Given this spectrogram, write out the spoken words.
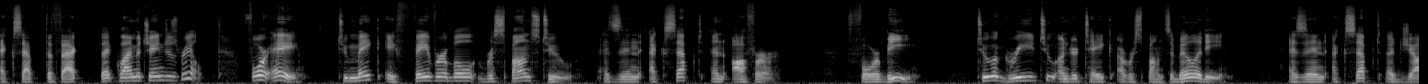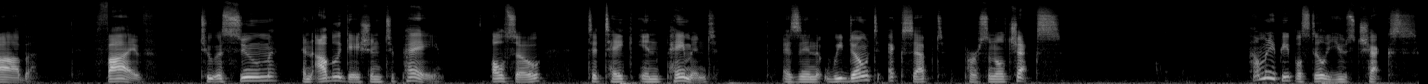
accept the fact that climate change is real. 4a, to make a favorable response to, as in accept an offer. 4b, to agree to undertake a responsibility, as in accept a job. 5. To assume an obligation to pay, also to take in payment, as in we don't accept personal checks. How many people still use checks?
